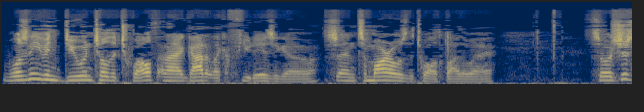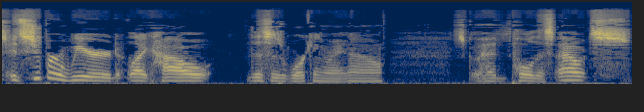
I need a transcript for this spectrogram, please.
wasn't even due until the 12th, and I got it like a few days ago. So, and tomorrow is the 12th, by the way. So it's just it's super weird like how this is working right now. Let's go ahead and pull this out.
